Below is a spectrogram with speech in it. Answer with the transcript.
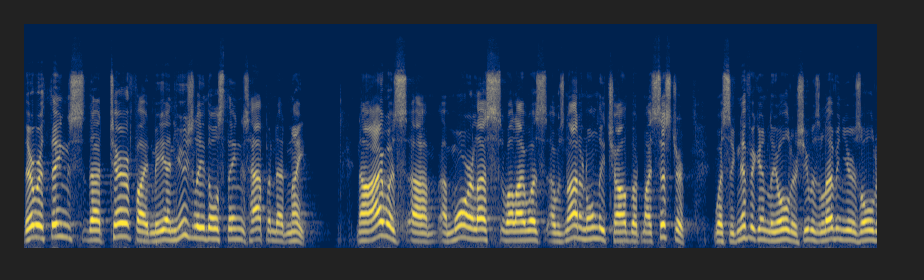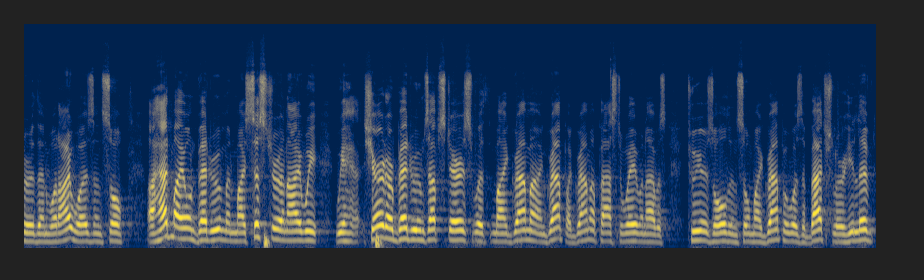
There were things that terrified me, and usually those things happened at night. Now, I was um, more or less, well, I was, I was not an only child, but my sister was significantly older. She was 11 years older than what I was, and so I had my own bedroom, and my sister and I, we, we shared our bedrooms upstairs with my grandma and grandpa. Grandma passed away when I was two years old, and so my grandpa was a bachelor. He lived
